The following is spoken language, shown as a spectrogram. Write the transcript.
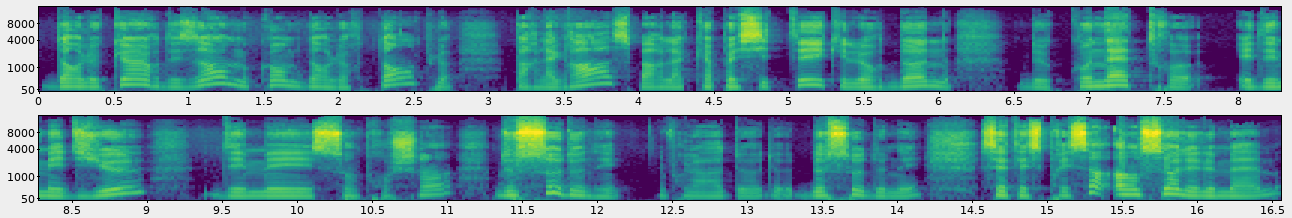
dans le cœur des hommes comme dans leur temple, par la grâce, par la capacité qu'il leur donne de connaître et d'aimer Dieu, d'aimer son prochain, de se donner, voilà, de, se donner, cet Esprit Saint, un seul et le même,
